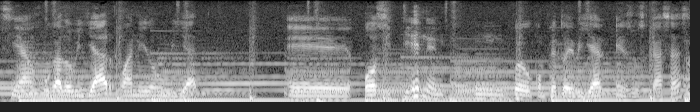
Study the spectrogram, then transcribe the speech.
si han jugado billar o han ido a un billar. Eh, o si tienen un juego completo de billar en sus casas,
